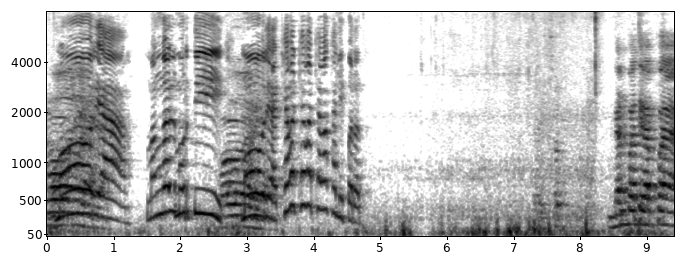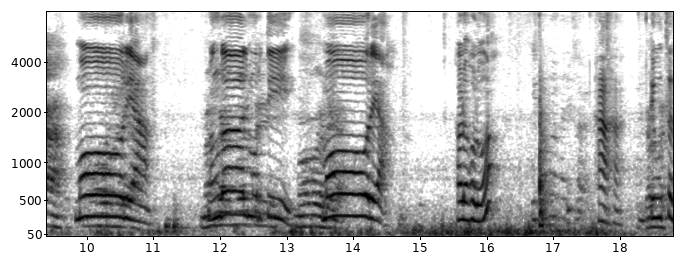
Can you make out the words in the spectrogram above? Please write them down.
मोरया. मंगल मूर्ती. मोरया. ठेवा ठेवा ठेवा खाली परत. गणपती बाप्पा. मोर्या. मंगल मूर्ती. मोरया. मोर्या. हळूहळू हं. हा. ते उचल.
